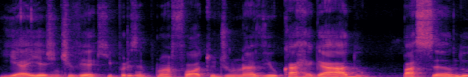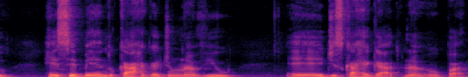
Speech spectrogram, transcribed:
E aí a gente vê aqui, por exemplo, uma foto de um navio carregado passando, recebendo carga de um navio é, descarregado, né? Opa,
